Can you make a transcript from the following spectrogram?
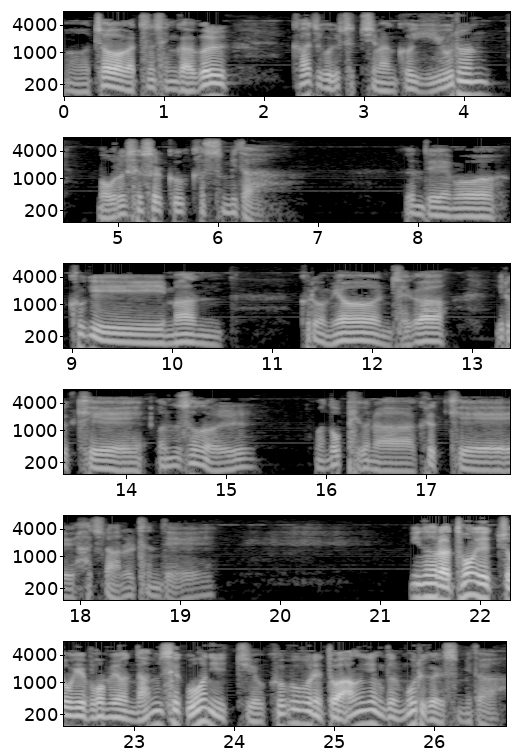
어, 저와 같은 생각을 가지고 있었지만 그 이유는 모르셨을 것 같습니다. 그런데 뭐 거기만 그러면 제가 이렇게 언성을 뭐 높이거나 그렇게 하진 않을 텐데 이 나라 동해 쪽에 보면 남색 원이 있지요. 그 부분에 또 악령들 무리가 있습니다.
